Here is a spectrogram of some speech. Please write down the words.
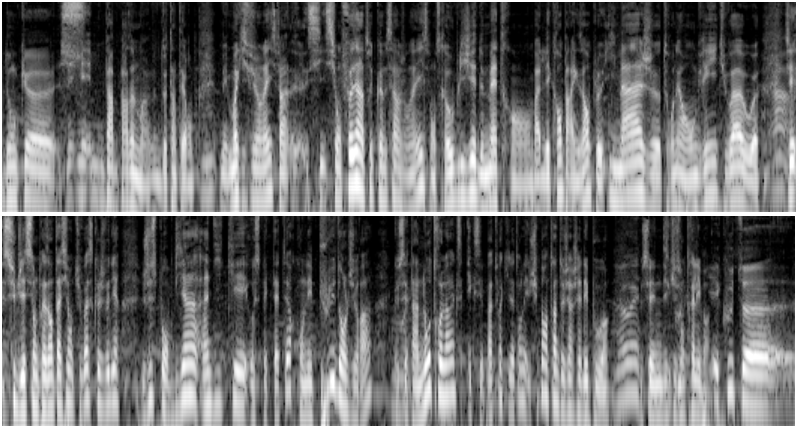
Donc, euh, mais, pardonne-moi de t'interrompre. Mm. Mais moi qui suis journaliste, si, si, on faisait un truc comme ça en journalisme, on serait obligé de mettre en bas de l'écran, par exemple, image tournée en Hongrie, tu vois, ou ah, suggestion de présentation. Tu vois ce que je veux dire? Juste pour bien indiquer aux spectateurs qu'on n'est plus dans le Jura, que c'est un autre lynx et que c'est pas toi qui l'as tourné. Je suis pas en train de te chercher des poux. Hein. C'est une discussion très libre. Écoute. Euh,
